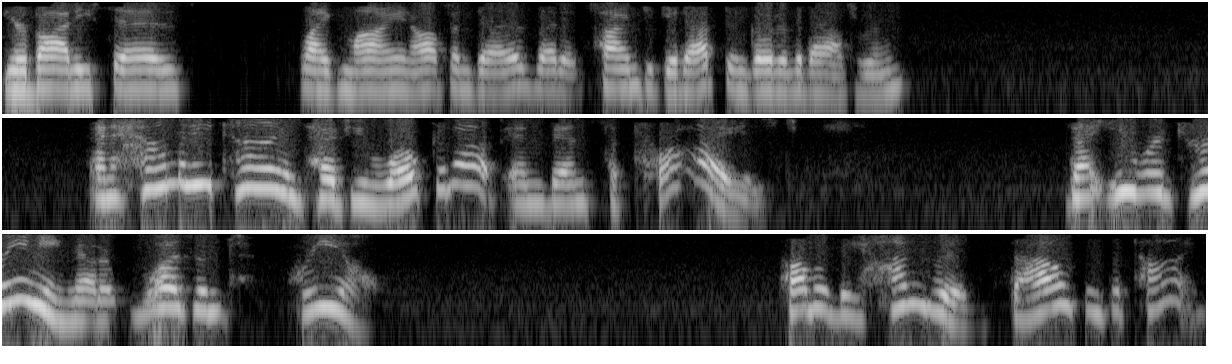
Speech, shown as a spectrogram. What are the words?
your body says, like mine often does, that it's time to get up and go to the bathroom. And how many times have you woken up and been surprised that you were dreaming that it wasn't real? Probably hundreds, thousands of times.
